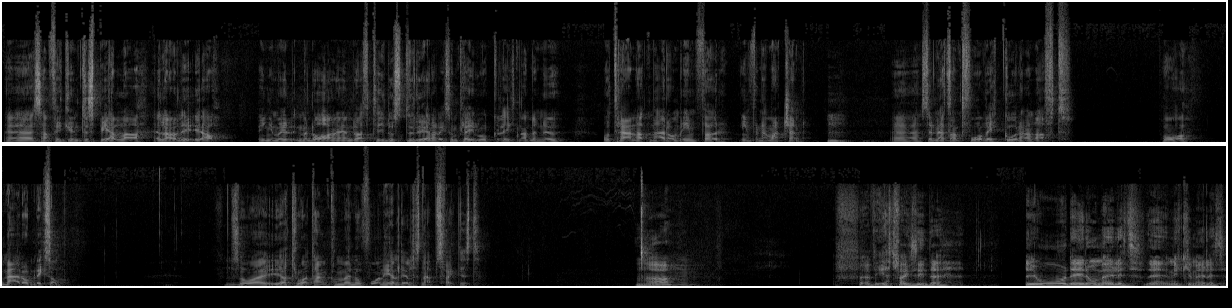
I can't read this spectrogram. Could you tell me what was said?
Eh, så han fick ju inte spela, eller ja, ingen möjlighet. Men då har han ändå haft tid att studera liksom playbook och liknande nu. Och tränat med dem inför, inför den här matchen. Eh, så det är nästan två veckor han har haft på, med dem liksom. Så eh, jag tror att han kommer nog få en hel del snaps faktiskt. Ja. Jag vet faktiskt inte. Jo, det är nog möjligt. Det är mycket möjligt.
